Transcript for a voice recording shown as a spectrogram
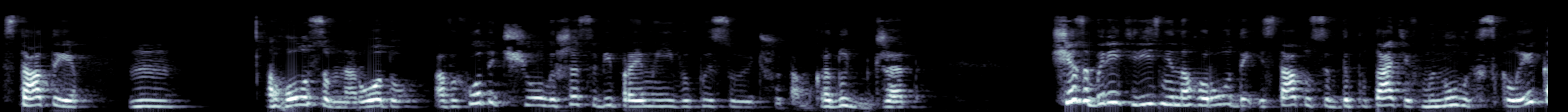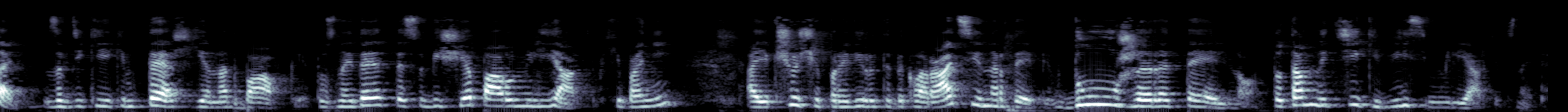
стати м, голосом народу, а виходить, що лише собі премії виписують, що там крадуть бюджет. Ще заберіть різні нагороди і статуси в депутатів минулих скликань, завдяки яким теж є надбавки, то знайдете собі ще пару мільярдів. Хіба ні? А якщо ще перевірити декларації нардепів дуже ретельно, то там не тільки 8 мільярдів знайдете.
